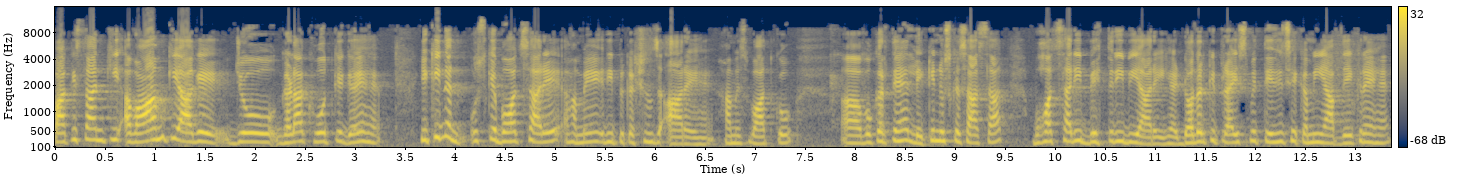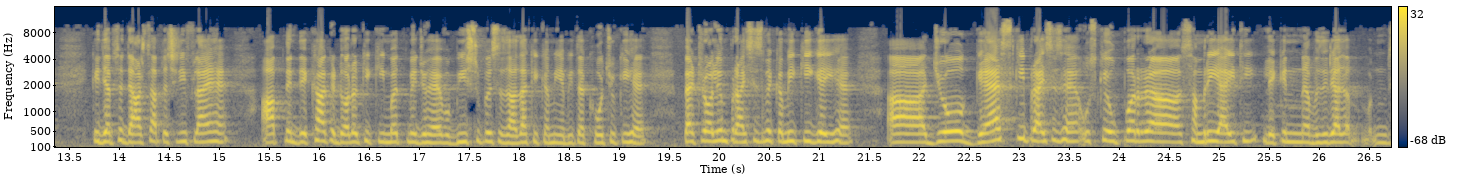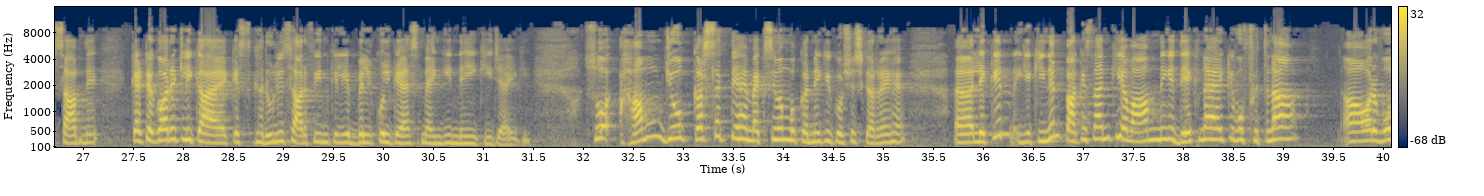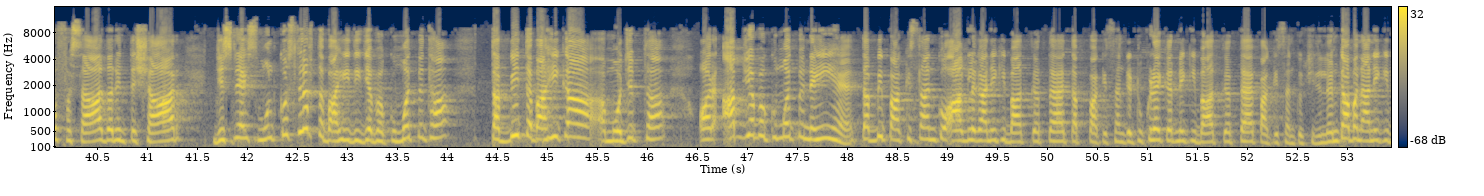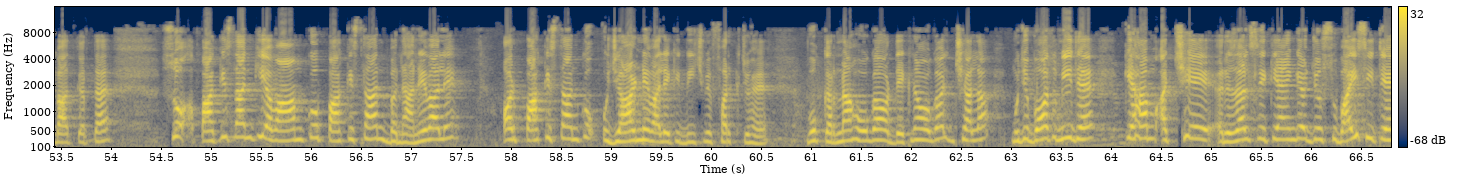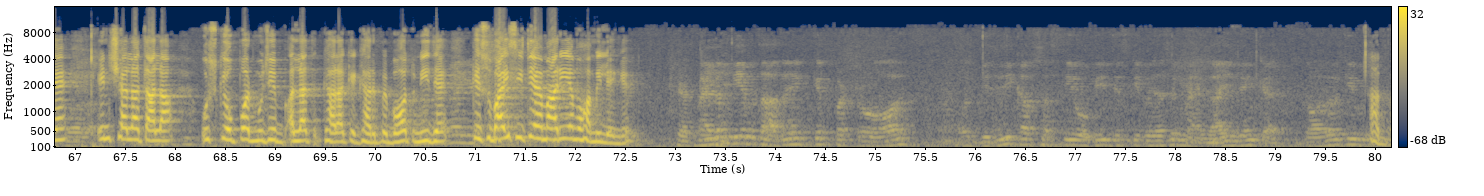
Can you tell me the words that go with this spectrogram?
पाकिस्तान की आवाम के आगे जो गड़ा खोद के गए हैं, यकीनन उसके बहुत सारे हमें रिप्रिकॉशंस आ रहे हैं। हम इस बात को वो करते हैं लेकिन उसके साथ साथ बहुत सारी बेहतरी भी आ रही है। डॉलर की प्राइस में तेज़ी से कमी आप देख रहे हैं कि जब से डार साहब तशरीफ़ लाए हैं आपने देखा कि डॉलर की कीमत में जो है वो बीस रुपये से ज़्यादा की कमी अभी तक हो चुकी है। पेट्रोलियम प्राइसेस में कमी की गई है। जो गैस की प्राइसेस हैं उसके ऊपर समरी आई थी लेकिन वजी साहब ने कैटेगोरिकली कहा है कि घरेलू सार्फिन के लिए बिल्कुल गैस महँगी नहीं की जाएगी। सो so, हम जो कर सकते हैं मैक्सिमम वो करने की कोशिश कर रहे हैं। लेकिन यकीनन पाकिस्तान की आवाम ने यह देखना है कि वो फितना और वो फसाद और इंतशार जिसने इस मुल्क को सिर्फ़ तबाही दी जब हुकूमत में था, तब भी तबाही का मौजब था। और अब जब हुकूमत में नहीं है, तब भी पाकिस्तान को आग लगाने की बात करता है, तब पाकिस्तान के टुकड़े करने की बात करता है, पाकिस्तान को श्रीलंका बनाने की बात करता है। सो, पाकिस्तान की आवाम को पाकिस्तान बनाने वाले और पाकिस्तान को उजाड़ने वाले के बीच में फ़र्क जो है वो करना होगा और देखना होगा इंशाल्लाह। मुझे बहुत उम्मीद है कि हम अच्छे रिजल्ट्स लेके आएँगे और जो सूबाई सीटें हैं इन ताला उसके ऊपर मुझे अल्लाह ताला के घर पे बहुत उम्मीद है कि सूबाई सीटें हमारी हैं वो हम ही लेंगे। अब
